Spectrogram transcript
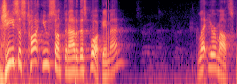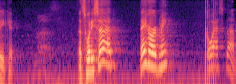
Jesus taught you something out of this book. Amen? Let your mouth speak it. That's what he said. They heard me. Go ask them.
